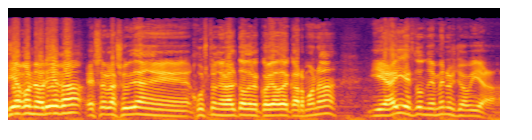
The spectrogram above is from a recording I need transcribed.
Diego Noriega, Esa es la subida en, justo en el alto del collado de Carmona y ahí es donde menos llovía.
